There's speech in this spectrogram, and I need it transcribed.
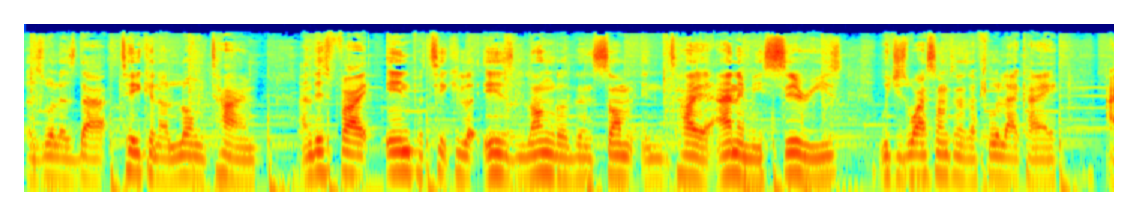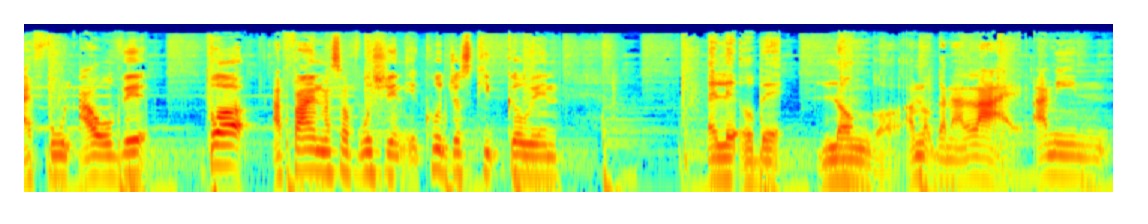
as well as that, taken a long time, and this fight in particular is longer than some entire anime series, which is why sometimes I feel like I I fall out of it. But I find myself wishing it could just keep going a little bit longer. I'm not gonna lie. I mean,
